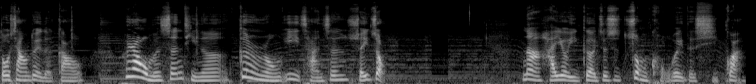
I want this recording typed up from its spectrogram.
都相对的高，会让我们身体呢更容易产生水肿。那还有一个就是重口味的习惯。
